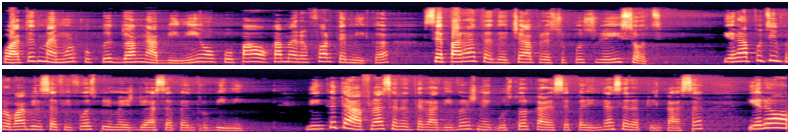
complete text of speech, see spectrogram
Cu atât mai mult cu cât doamna Bini ocupa o cameră foarte mică, separată de cea a presupusului ei soț. Era puțin probabil să fi fost primejdioasă pentru Bini. Din câte aflaseră de la diversi negustori care se perindeaseră prin casă, era,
